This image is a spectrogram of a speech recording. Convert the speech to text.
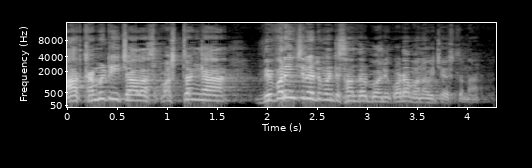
ఆ కమిటీ చాలా స్పష్టంగా వివరించినటువంటి సందర్భాన్ని కూడా మనవి చేస్తున్నాను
